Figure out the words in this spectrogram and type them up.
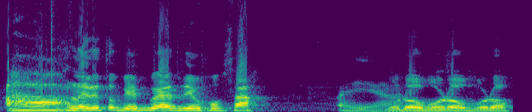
à lấy được tốt biến của Enzo không sao. Ây da. mua đồ mua đồ mua đồ.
